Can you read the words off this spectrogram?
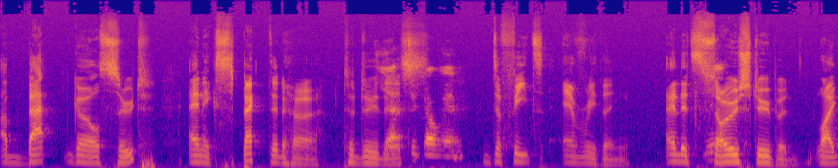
a Batgirl suit and expected her to do Yeah, this to go in. defeats everything. And it's Yeah. so stupid. Like,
